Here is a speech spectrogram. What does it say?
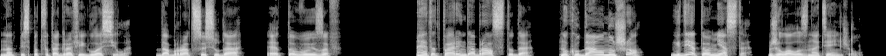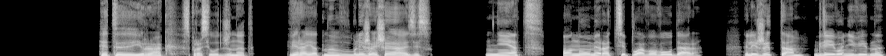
Надпись под фотографией гласила «Добраться сюда — это вызов». «Этот парень добрался туда. Но куда он ушел? Где то место?» — желала знать Энджел. «Это Ирак?» — спросила Джанет. «Вероятно, в ближайший оазис». «Нет, он умер от теплового удара. Лежит там, где его не видно,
